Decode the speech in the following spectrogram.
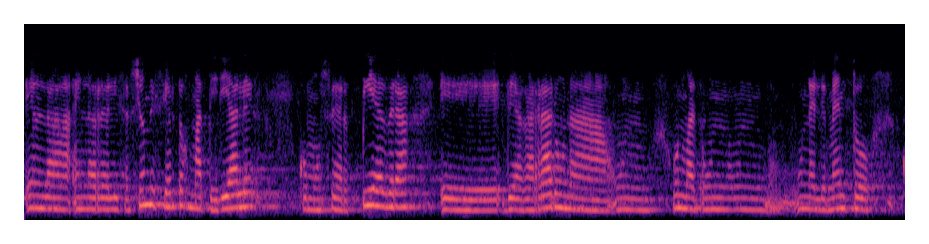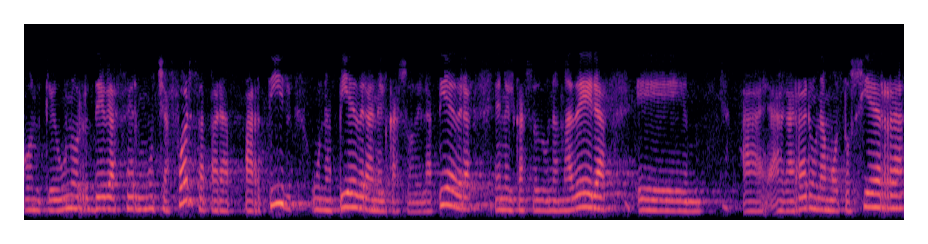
en la, en la realización de ciertos materiales como ser piedra, eh, de agarrar una, un, un, elemento con que uno debe hacer mucha fuerza para partir una piedra, en el caso de la piedra, en el caso de una madera, eh, agarrar una motosierra.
